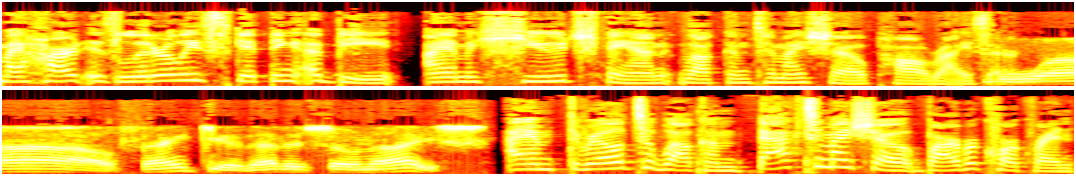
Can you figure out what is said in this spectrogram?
my heart is literally skipping a beat. I am a huge fan. Welcome to my show, Paul Reiser. Wow, thank you. That is so nice. I am thrilled to welcome back to my show Barbara Corcoran.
